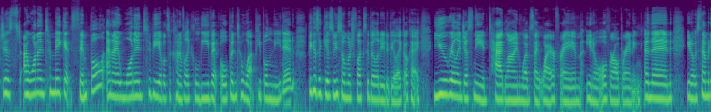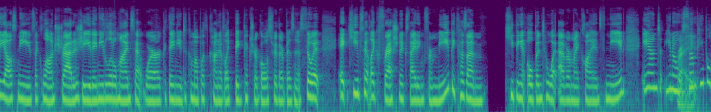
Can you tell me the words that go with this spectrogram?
just, I wanted to make it simple and I wanted to be able to kind of like leave it open to what people needed because it gives me so much flexibility to be like, okay, you really just need tagline, website, wireframe, you know, overall branding. And then, you know, somebody else needs like launch strategy. They need a little mindset work. They need to come up with kind of like big picture goals for their business. So it, it keeps it like fresh and exciting for me because I'm keeping it open to whatever my clients need. And, you know, some people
